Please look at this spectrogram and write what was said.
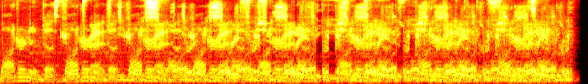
Modern industrial drives need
